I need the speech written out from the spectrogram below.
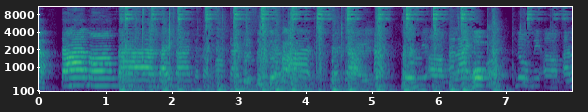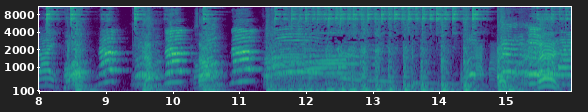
อะตามองตาสายตากระจับมองกันรู้สึกจะบ้านหัวใจอะลูกนี่ออกอะไรลูกนี่ออกอะไรนับหนึ่งนับสอง นับเฮ้ยอีกเฮ้ยค่ะ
